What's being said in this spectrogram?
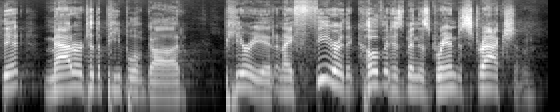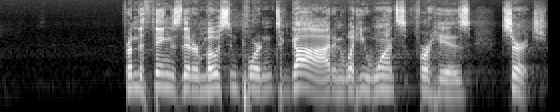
that matter to the people of God, period. And I fear that COVID has been this grand distraction from the things that are most important to God and what He wants for His church.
